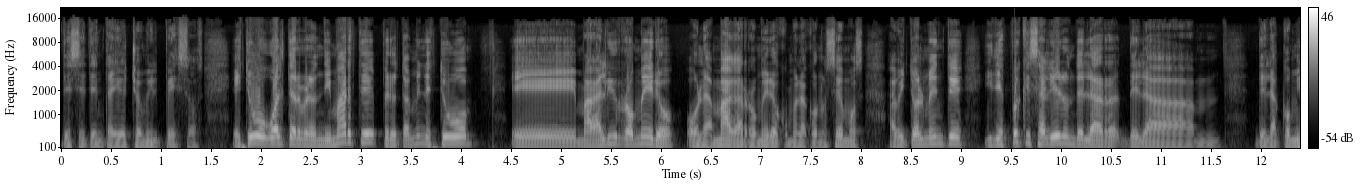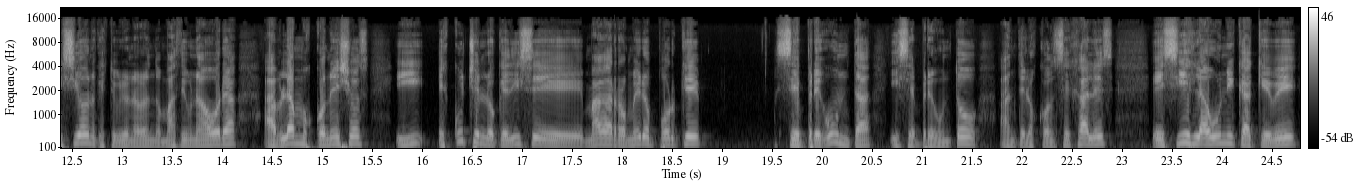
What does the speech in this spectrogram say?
de 78 mil pesos. Estuvo Walter Brandimarte, pero también estuvo eh, Magalí Romero, o la Maga Romero como la conocemos habitualmente, y después que salieron de la, de la, mm, de la comisión, que estuvieron hablando más de una hora, hablamos con ellos y escuchen lo que dice Maga Romero porque se pregunta y se preguntó ante los concejales eh, si es la única que ve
